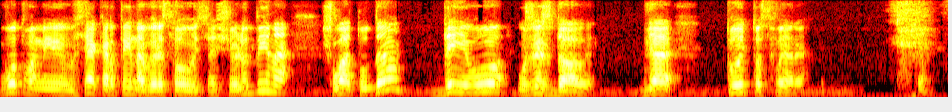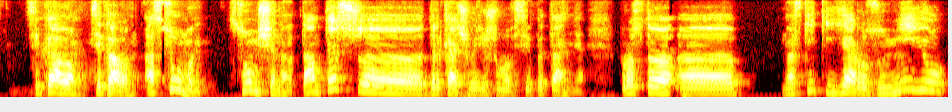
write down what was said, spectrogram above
От вам і вся картина вирисовується, що людина йшла туди, де його вже ждали для той-то сфери. Цікаво, цікаво. А Суми, Сумщина, там теж е, Деркач вирішував всі питання. Просто е, наскільки я розумію,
